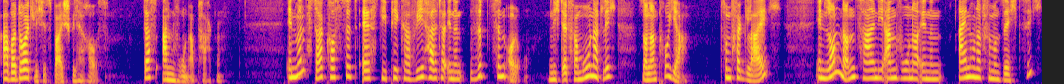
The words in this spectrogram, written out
aber deutliches Beispiel heraus. Das Anwohnerparken. In Münster kostet es die Pkw-HalterInnen 17 Euro. Nicht etwa monatlich, sondern pro Jahr. Zum Vergleich. In London zahlen die AnwohnerInnen 165,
